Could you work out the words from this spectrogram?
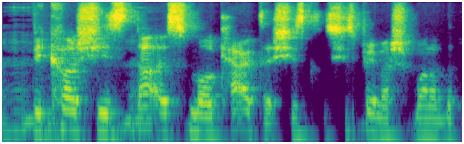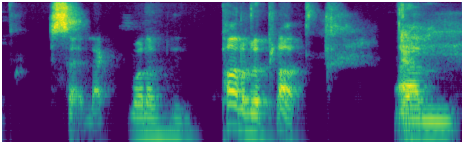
Mhm. because she's not a small character. She's she's pretty much one of the so- like one of the, part of the plot. Yeah. Um,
